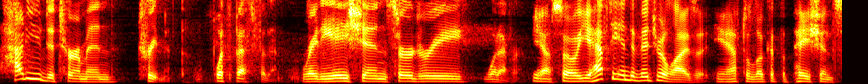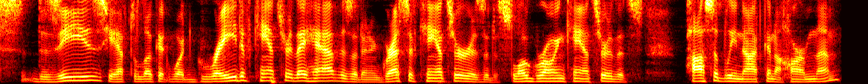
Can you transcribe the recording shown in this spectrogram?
How do you determine treatment? What's best for them? Radiation, surgery, whatever. Yeah, so you have to individualize it. You have to look at the patient's disease. You have to look at what grade of cancer they have. Is it an aggressive cancer? Is it a slow growing cancer that's possibly not going to harm them.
